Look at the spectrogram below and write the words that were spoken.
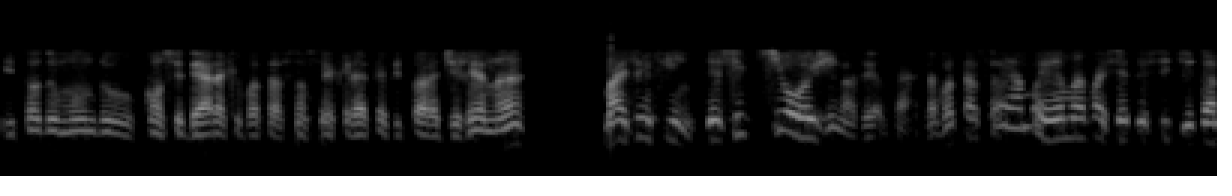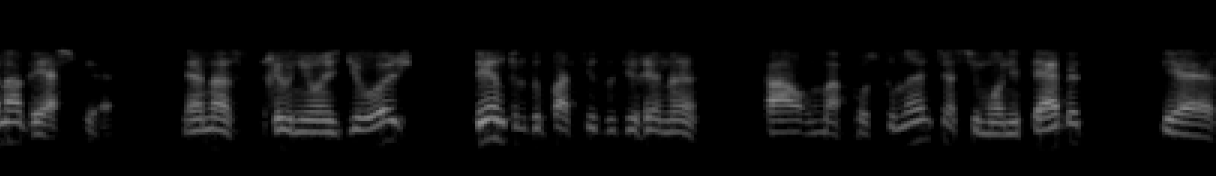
e todo mundo considera que votação secreta é vitória de Renan. Mas, enfim, decide-se hoje, na verdade. A votação é amanhã, mas vai ser decidida na véspera. Né? Nas reuniões de hoje, dentro do partido de Renan, há uma postulante, a Simone Tebet, que é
